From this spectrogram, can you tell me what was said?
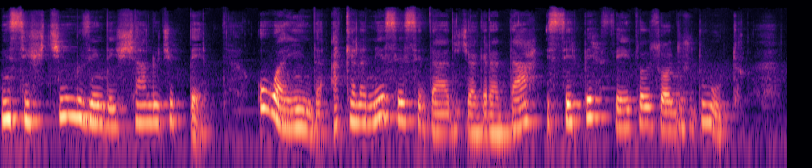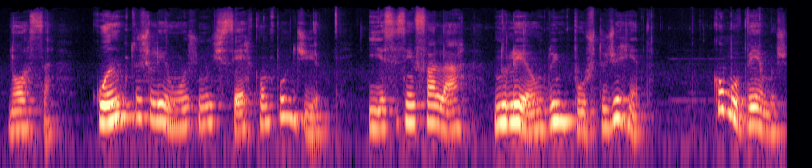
insistimos em deixá-lo de pé. Ou ainda aquela necessidade de agradar e ser perfeito aos olhos do outro. Nossa, quantos leões nos cercam por dia! Isso sem falar no leão do imposto de renda. Como vemos,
